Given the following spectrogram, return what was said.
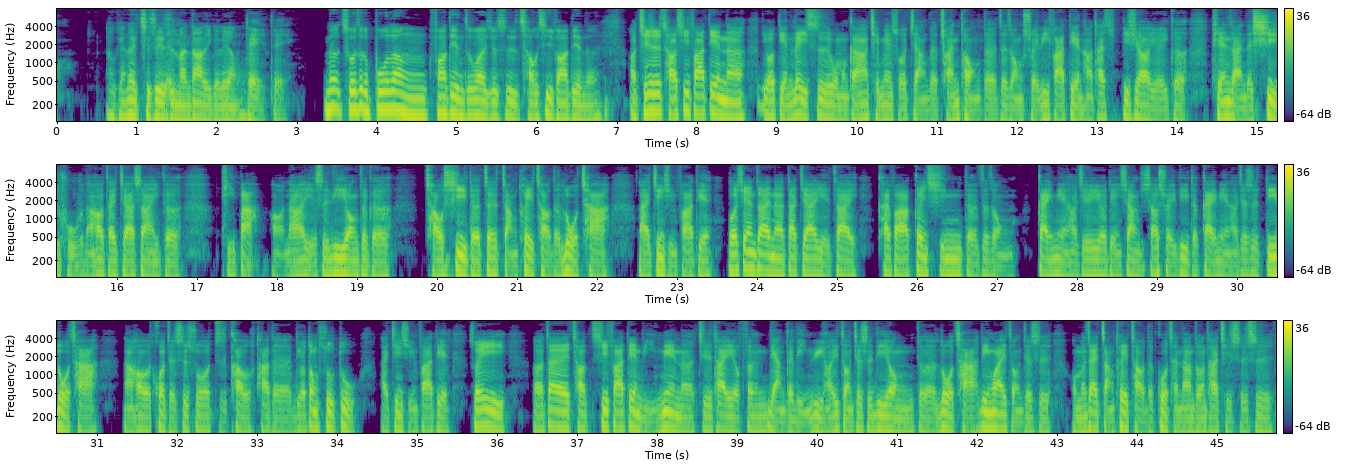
OK，那其实也是蛮大的一个量。对对。对那除了这个波浪发电之外，就是潮汐发电呢？啊，其实潮汐发电呢，有点类似我们刚刚前面所讲的传统的这种水力发电哈，它必须要有一个天然的潟湖，然后再加上一个堤坝啊，然后也是利用这个潮汐的这涨退潮的落差来进行发电。不过现在呢，大家也在开发更新的这种概念哈，其实有点像小水力的概念哈，就是低落差。然后，或者是说，只靠它的流动速度来进行发电，所以，呃，在潮汐发电里面呢，其实它也有分两个领域哈，一种就是利用这个落差，另外一种就是我们在涨退潮的过程当中，它其实是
